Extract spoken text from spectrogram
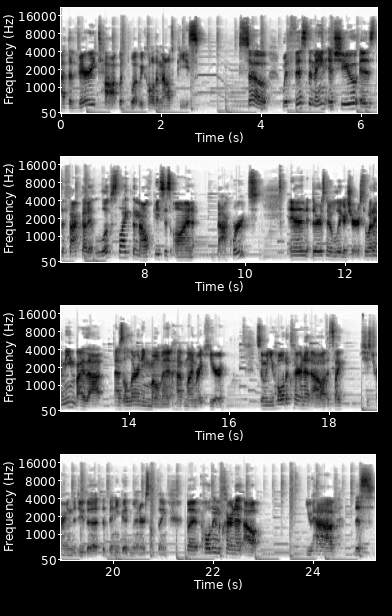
at the very top with what we call the mouthpiece. So with this, the main issue is the fact that it looks like the mouthpiece is on backwards and there is no ligature. So what I mean by that, as a learning moment, I have mine right here. So when you hold a clarinet out, it's like she's trying to do the, the Benny Goodman or something. But holding the clarinet out, you have this,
